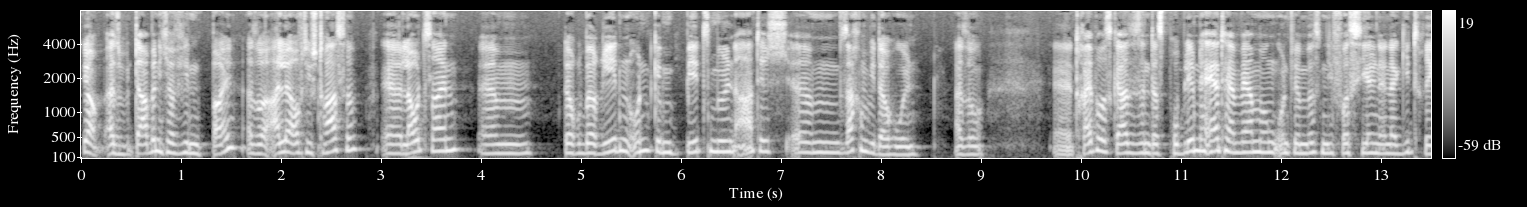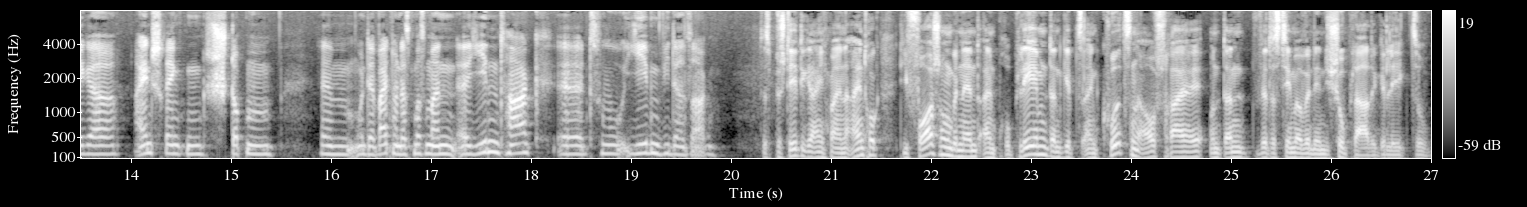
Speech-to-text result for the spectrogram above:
Ja, also da bin ich auf jeden Fall. Also alle auf die Straße, äh, laut sein, ähm, darüber reden und gebetsmühlenartig ähm, Sachen wiederholen. Also äh, Treibhausgase sind das Problem der Erderwärmung und wir müssen die fossilen Energieträger einschränken, stoppen ähm, und erweitern. Und das muss man äh, jeden Tag äh, zu jedem wieder sagen. Das bestätigt eigentlich meinen Eindruck. Die Forschung benennt ein Problem, dann gibt es einen kurzen Aufschrei und dann wird das Thema wieder in die Schublade gelegt. So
